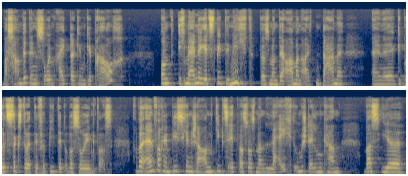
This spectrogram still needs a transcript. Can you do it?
was haben wir denn so im Alltag im Gebrauch? Und ich meine jetzt bitte nicht, dass man der armen alten Dame eine Geburtstagstorte verbietet oder so irgendwas. Aber einfach ein bisschen schauen, gibt es etwas, was man leicht umstellen kann, was ihr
